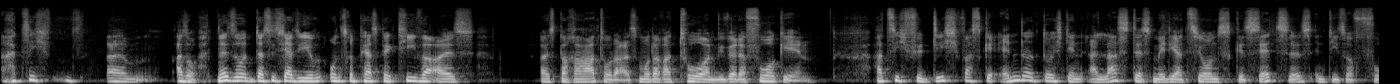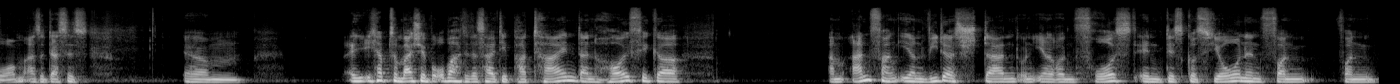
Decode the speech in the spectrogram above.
Mhm. Hat sich ähm also, ne, so, das ist ja die, unsere Perspektive als, als Berater oder als Moderatoren, wie wir da vorgehen. Hat sich für dich was geändert durch den Erlass des Mediationsgesetzes in dieser Form? Also, dass es, ähm, ich habe zum Beispiel beobachtet, dass halt die Parteien dann häufiger am Anfang ihren Widerstand und ihren Frust in Diskussionen von, von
